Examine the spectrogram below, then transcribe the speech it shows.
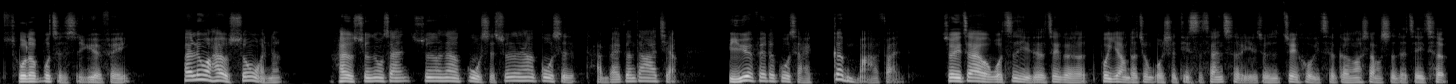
除了不只是岳飞，还有另外还有孙文呢，还有孙中山。孙中山的故事，孙中山的故事，坦白跟大家讲，比岳飞的故事还更麻烦。所以，在我自己的这个不一样的中国史第十三册，也就是最后一次刚刚上市的这一册，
